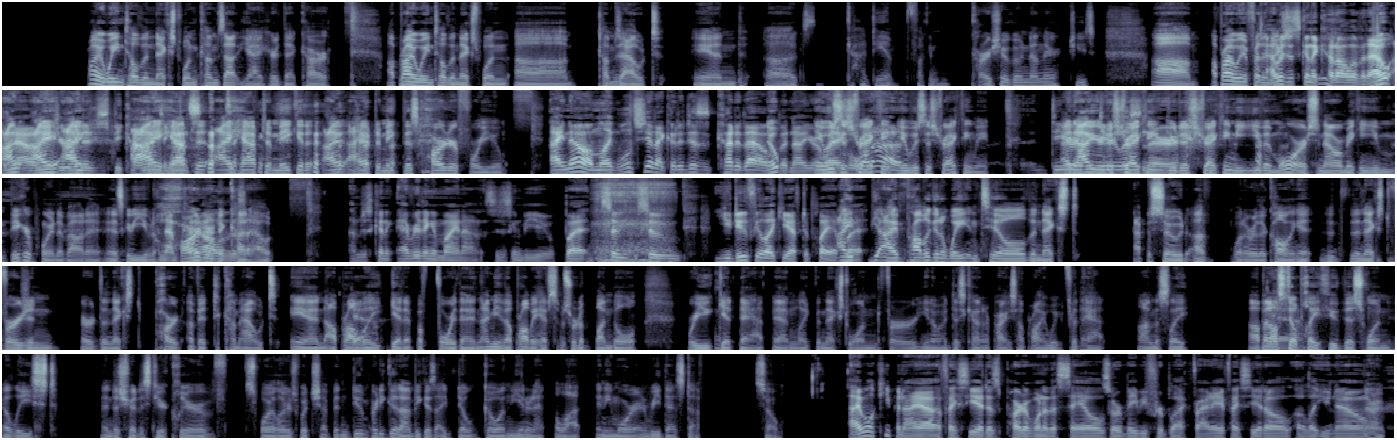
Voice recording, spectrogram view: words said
probably wait until the next one comes out. Yeah, I heard that car. I'll probably wait until the next one uh comes out and uh god damn fucking car show going down there. Jeez. Um I'll probably wait for the I next was just gonna cut all of it No, out. I- now I- you're I- gonna just be I commenting on have to I have to make it I, I have to make this harder for you. I know. I'm like, well, shit. I could have just cut it out, Nope. but now you're it was like, distracting. It was distracting me. dear, and now you're distracting listener. you're distracting me even more. So now we're making even bigger point about it. And it's gonna be even And I'm cutting all harder to cut out. out. I'm just cutting everything of mine out. It's just gonna be you. But so so you do feel like you have to play it, I but yeah, I'm probably gonna wait until the next episode of whatever they're calling it, the, next version or the next part of it to come out, and I'll probably Yeah. get it before then. I mean, they'll probably have some sort of bundle where you get that and like the next one for you know a discounted price. I'll probably wait for that, honestly. Uh, but I'll still play through this one at least, and just try to steer clear of spoilers, which I've been doing pretty good on because I don't go on the internet a lot anymore and read that stuff. So I will keep an eye out if I see it as part of one of the sales or maybe for Black Friday. If I see it, I'll I'll let you know. all right,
